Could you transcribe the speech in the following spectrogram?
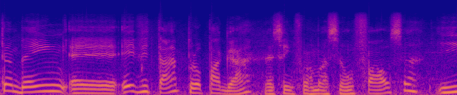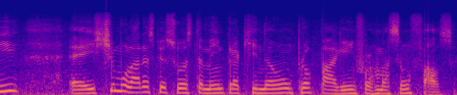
também é, evitar propagar essa informação falsa e é, estimular as pessoas também para que não propaguem informação falsa.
